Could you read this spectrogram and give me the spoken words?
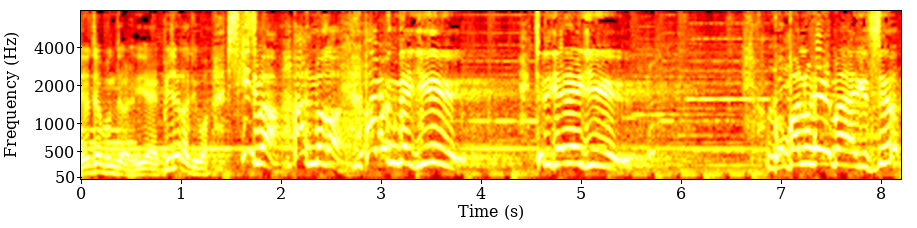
여자분들, 예, 삐져가지고. 시키지 마! 안 먹어! 안 먹는데, 그. 저리 가라, 그. 왜? 말로 해만 알겠어요?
